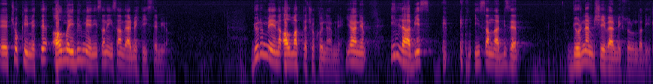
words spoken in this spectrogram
e, çok kıymetli. Almayı bilmeyen insana insan vermek de istemiyor. Görünmeyeni almak da çok önemli. Yani illa biz, insanlar bize görünen bir şey vermek zorunda değil.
